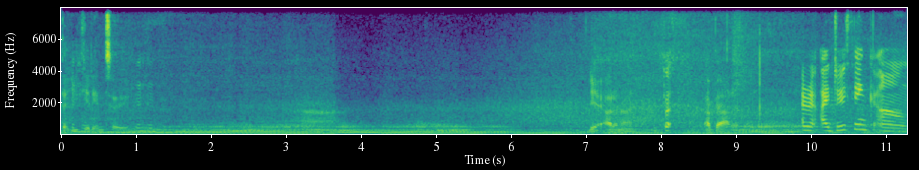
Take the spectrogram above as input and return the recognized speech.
that you get into. Yeah, I don't know But about it. I don't know. I do think um,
